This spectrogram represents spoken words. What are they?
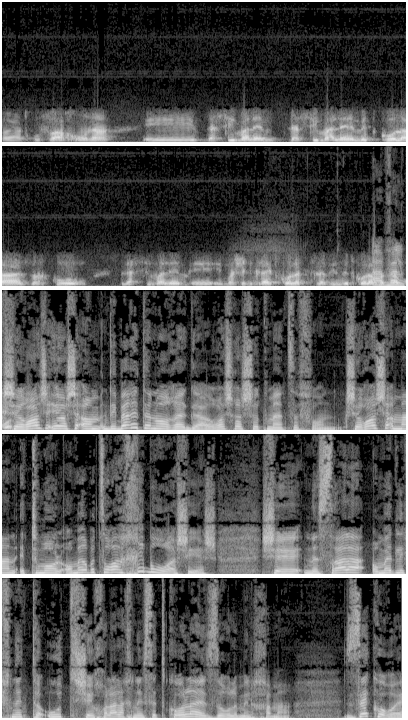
בתקופה האחרונה, אה, לשים עליהם, לשים עליהם את כל הזרקור, לשים עליהם אה, מה שנקרא את כל הצלבים ואת כל המטרות. אבל כשראש, יוש, דיבר איתנו הרגע ראש רשות מהצפון, כשראש אמ"ן אתמול אומר בצורה הכי ברורה שיש, שנסראללה עומד לפני טעות שיכולה להכניס את כל האזור למלחמה. זה קורה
